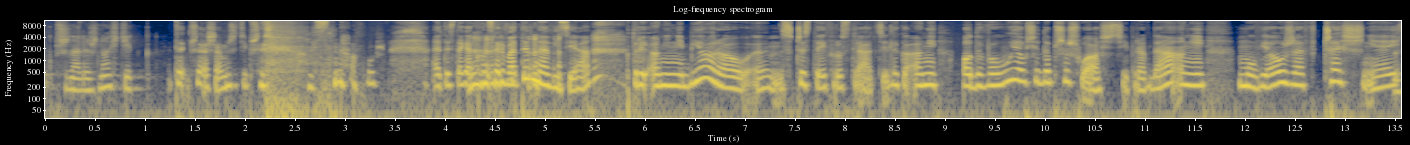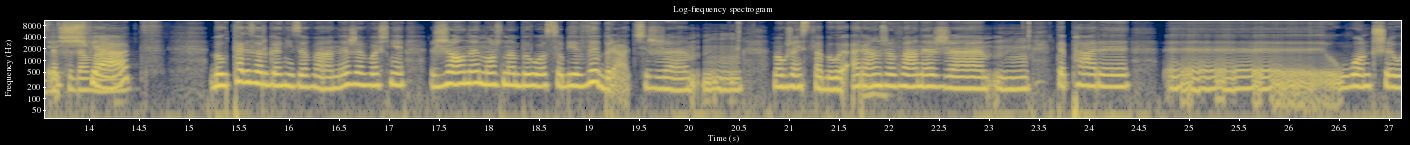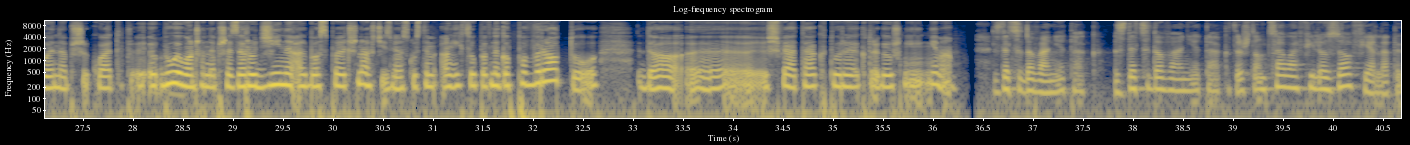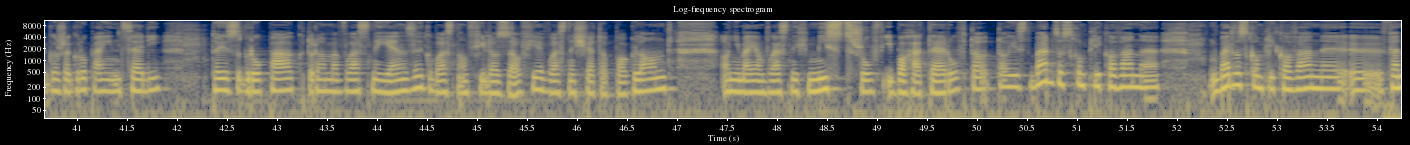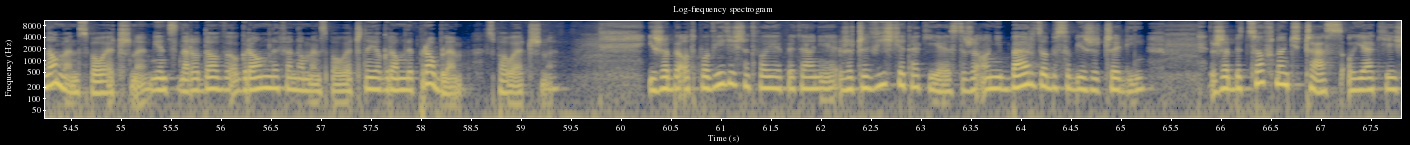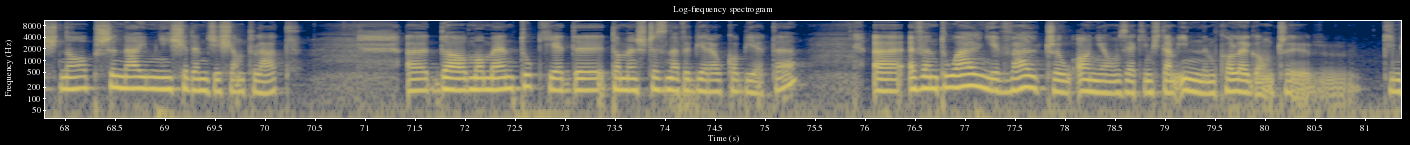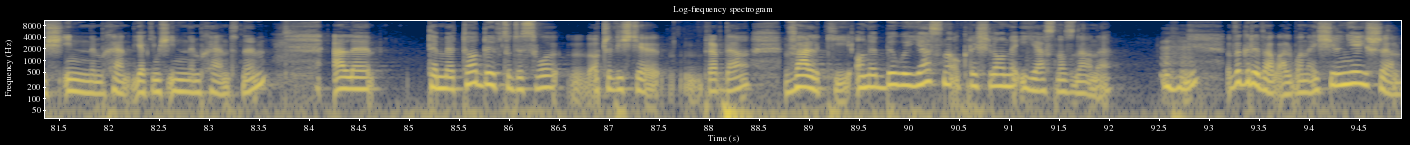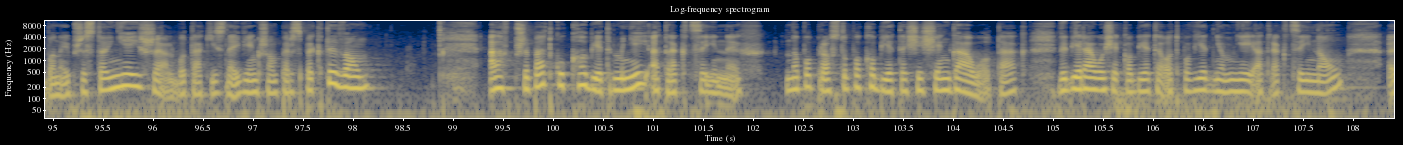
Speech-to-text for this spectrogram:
przynależności te, przepraszam, że ci przerywam znowuż, ale to jest taka konserwatywna wizja, której oni nie biorą um, z czystej frustracji, tylko oni odwołują się do przeszłości, prawda? Oni mówią, że wcześniej świat był tak zorganizowany, że właśnie żonę można było sobie wybrać, że mm, małżeństwa były aranżowane, że mm, te pary e, łączyły na przykład, były łączone przez rodziny albo społeczności. W związku z tym oni chcą pewnego powrotu do e, świata, który, którego już nie, nie ma. Zdecydowanie tak. Zdecydowanie tak. Zresztą cała filozofia, dlatego że grupa Inceli to jest grupa, która ma własny język, własną filozofię, własny światopogląd. Oni mają własnych mistrzów i bohaterów. To, to jest bardzo skomplikowany, bardzo skomplikowany y, fenomen społeczny, międzynarodowy, ogromny fenomen społeczny i ogromny problem społeczny. I żeby odpowiedzieć na Twoje pytanie, rzeczywiście tak jest, że oni bardzo by sobie życzyli, żeby cofnąć czas o jakieś no, przynajmniej 70 lat e, do momentu, kiedy to mężczyzna wybierał kobietę, e, ewentualnie walczył o nią z jakimś tam innym kolegą czy kimś innym, jakimś innym chętnym, ale te metody, w cudzysłowie, oczywiście, prawda, walki, one były jasno określone i jasno znane. Mhm. Wygrywał albo najsilniejszy, albo najprzystojniejszy, albo taki z największą perspektywą. A w przypadku kobiet mniej atrakcyjnych, no po prostu po kobietę się sięgało, tak? Wybierało się kobietę odpowiednio mniej atrakcyjną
